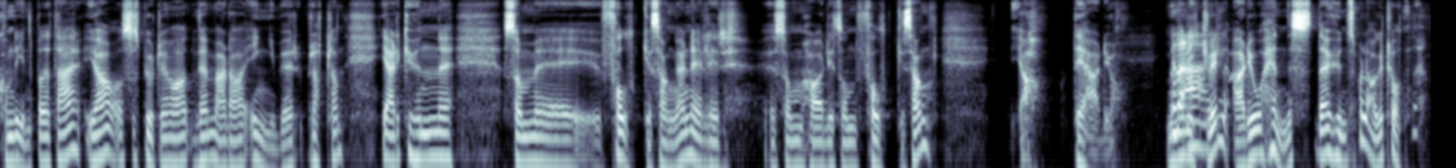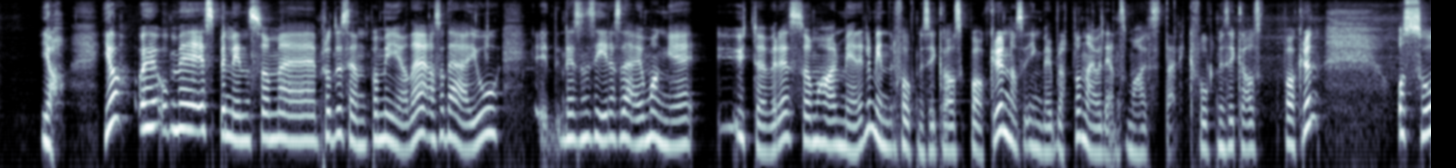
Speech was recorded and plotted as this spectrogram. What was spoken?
kom de inn på dette her, ja, og så spurte vi hvem er da Ingebjørg Bratland? Ja, er det ikke hun som folkesangeren, eller som har litt sånn folkesang? Ja, det er det jo. Men allikevel er det jo hennes Det er hun som har laget låtene. Ja. ja. og med Espen Lind som produsent på mye av det. altså Det er jo det som sier, altså det er jo mange utøvere som har mer eller mindre folkemusikalsk bakgrunn. altså Ingebjørg Bratland er jo den som har sterk folkemusikalsk bakgrunn. Og så,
